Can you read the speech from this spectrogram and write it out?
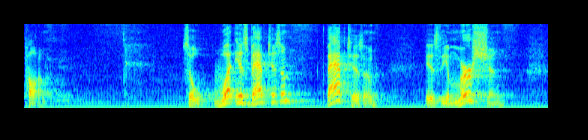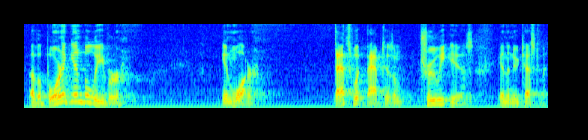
taught them. So, what is baptism? Baptism is the immersion of a born again believer in water. That's what baptism truly is in the New Testament.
